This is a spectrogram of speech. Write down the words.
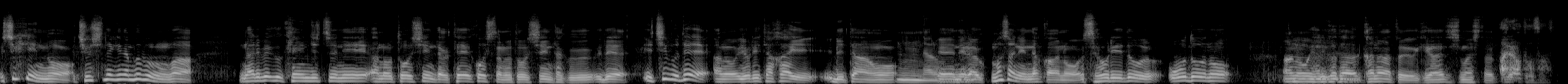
資金の中心的な部分はなるべく堅実にあの投資信託低コストの投資信託で一部であのより高いリターンを、うんね。えー狙う。まさになんかあのセオリー通り王道のあのやり方かなという気がしました。ありがとうございます。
